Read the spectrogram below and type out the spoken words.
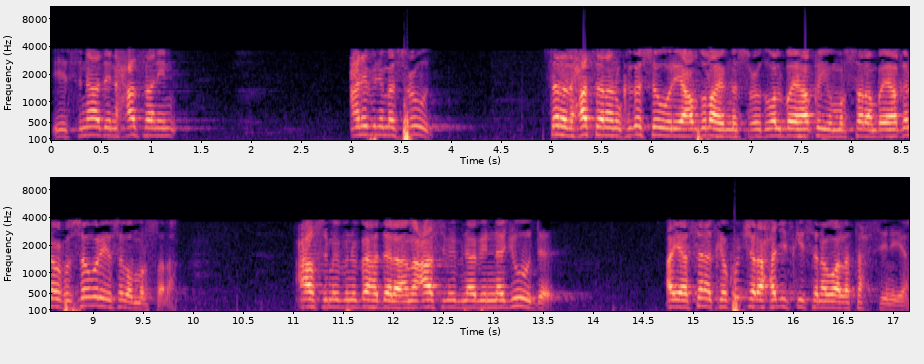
biisnaadin xasanin can ibni mascuud. Sanad xasanaanu kaga soo wariyey cabdullahi ibn mascuud walbayhaqiyu mursalan. Bayhaqina wuxuu soo wariyey isagoo mursala caasim ibnu bahdala ama caasim ibn abi najuud ayaa sanadka ku jira xadiidkiisana waa la taxsiiniya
